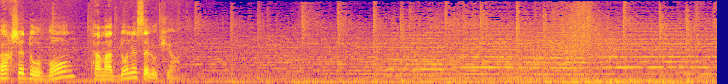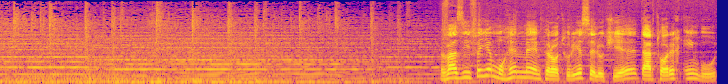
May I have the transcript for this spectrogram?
بخش دوم تمدن سلوکیان. وظیفه مهم امپراتوری سلوکیه در تاریخ این بود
